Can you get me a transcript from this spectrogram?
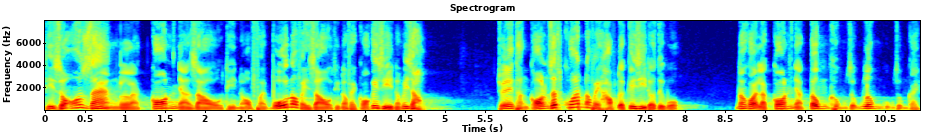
Thì rõ ràng là con nhà giàu thì nó phải, bố nó phải giàu thì nó phải có cái gì nó mới giàu. Cho nên thằng con rất khoát nó phải học được cái gì đó từ bố. Nó gọi là con nhà tông không giống lông cũng giống cánh.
